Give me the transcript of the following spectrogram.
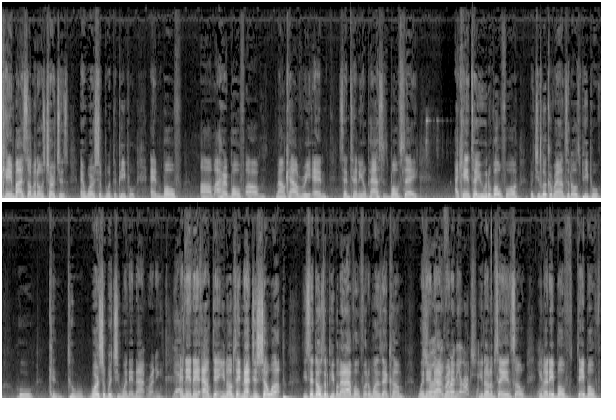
came by some of those churches and worshiped with the people. And both, um, I heard both um, Mount Calvary and Centennial pastors both say, I can't tell you who to vote for, but you look around to those people who can to worship with you when they're not running, Yes, and then they're out there. You know what I'm saying? Not just show up. You said those are the people that I vote for, the ones that come when they're not running. the election. You know what I'm saying? So you Yeah. Mm-hmm. know they both they both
